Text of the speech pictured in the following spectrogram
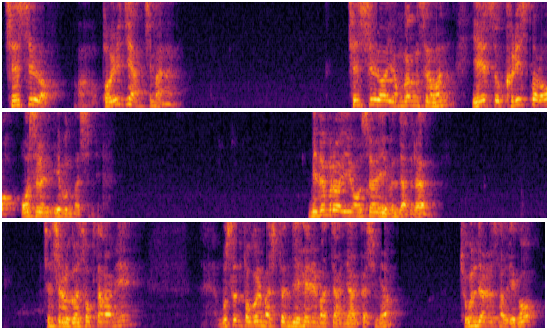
진실로 어, 보이지 않지만은 진실로 영광스러운 예수 그리스도로 옷을 입은 것입니다. 믿음으로 이 옷을 입은 자들은 진실로 그 속사람이 무슨 독을 마시든지 해를 받지 아니할 것이며 죽은 자를 살리고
